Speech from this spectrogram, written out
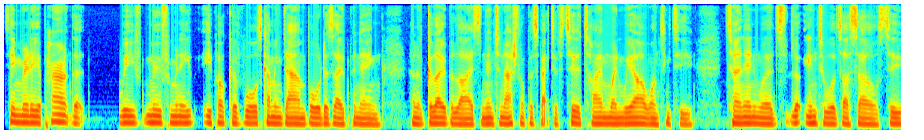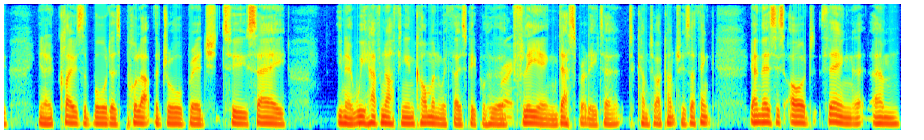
seem really apparent that we've moved from an e- epoch of walls coming down, borders opening, kind of globalized and international perspectives to a time when we are wanting to turn inwards, look in towards ourselves, to you know close the borders, pull up the drawbridge, to say. You know, we have nothing in common with those people who are Right. fleeing desperately to, to come to our countries. I think, and there's this odd thing that um,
